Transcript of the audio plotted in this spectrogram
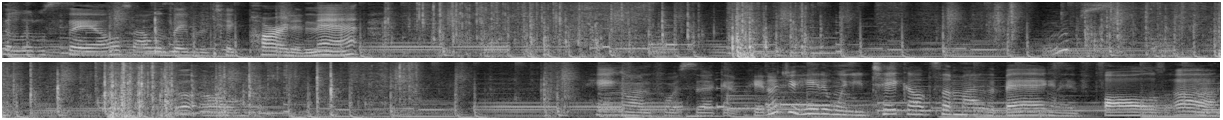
the little sale. So I was able to take part in that. Second. Okay, don't you hate it when you take out something out of the bag and it falls? Ah.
